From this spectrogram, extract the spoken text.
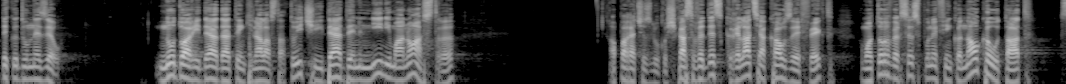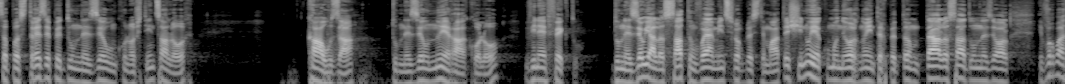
decât Dumnezeu. Nu doar ideea de a te închina la statui, ci ideea de în inima noastră apare acest lucru. Și ca să vedeți relația cauză-efect, următorul verset spune, fiindcă n-au căutat să păstreze pe Dumnezeu în cunoștința lor, cauza, Dumnezeu nu era acolo, vine efectul. Dumnezeu i-a lăsat în voia minților blestemate și nu e cum uneori noi interpretăm, te-a lăsat Dumnezeu. E vorba,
